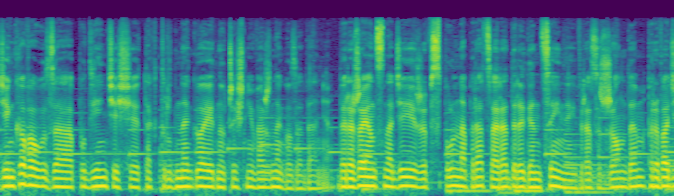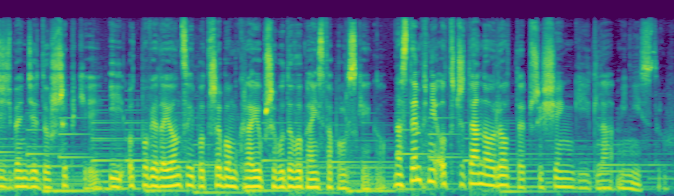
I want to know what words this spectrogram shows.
Dziękował za podjęcie się tak trudnego, a jednocześnie ważnego zadania, wyrażając nadzieję, że wspólna praca Rady Regencyjnej wraz z rządem prowadzić będzie do szybkiej i odpowiadającej potrzebom kraju przebudowy państwa polskiego. Następnie odczytano rotę przysięgi dla ministrów.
